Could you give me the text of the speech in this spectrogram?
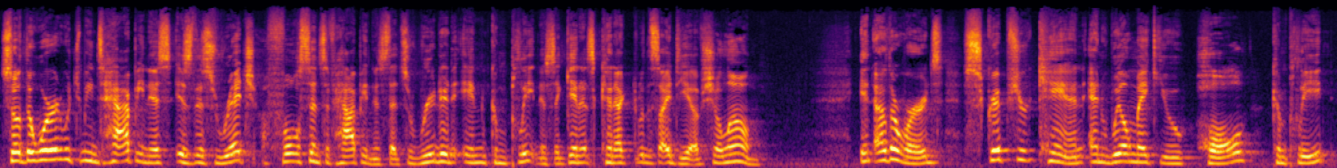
So, the word which means happiness is this rich, full sense of happiness that's rooted in completeness. Again, it's connected with this idea of shalom. In other words, Scripture can and will make you whole, complete,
